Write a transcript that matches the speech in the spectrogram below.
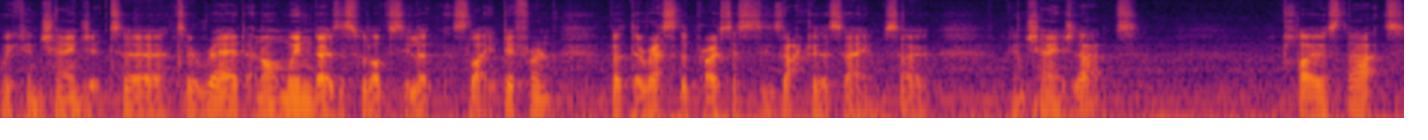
we can change it to, to red. And on Windows this will obviously look slightly different but the rest of the process is exactly the same. So we can change that close that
